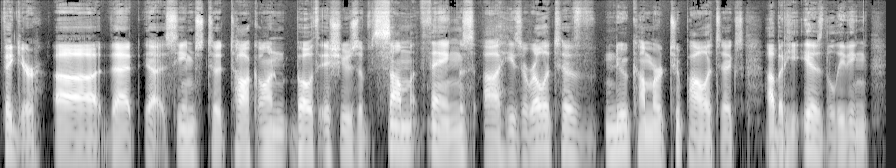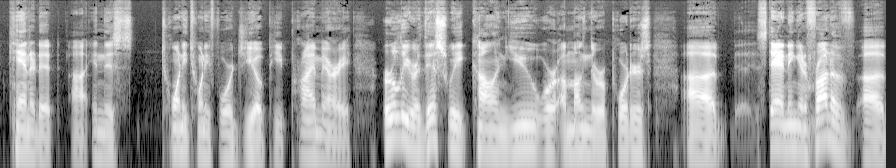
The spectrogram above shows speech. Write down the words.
figure uh, that uh, seems to talk on both issues of some things. Uh, he's a relative newcomer to politics, but he is the leading candidate in this 2024 GOP primary. Earlier this week, Colin, you were among the reporters uh, standing in front of uh,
